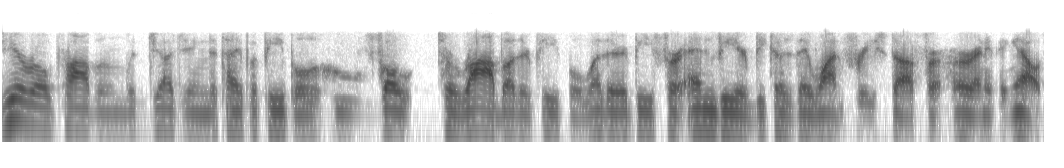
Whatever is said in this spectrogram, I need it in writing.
zero problem with judging the type of people who vote to rob other people, whether it be for envy or because they want free stuff or, or anything else.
